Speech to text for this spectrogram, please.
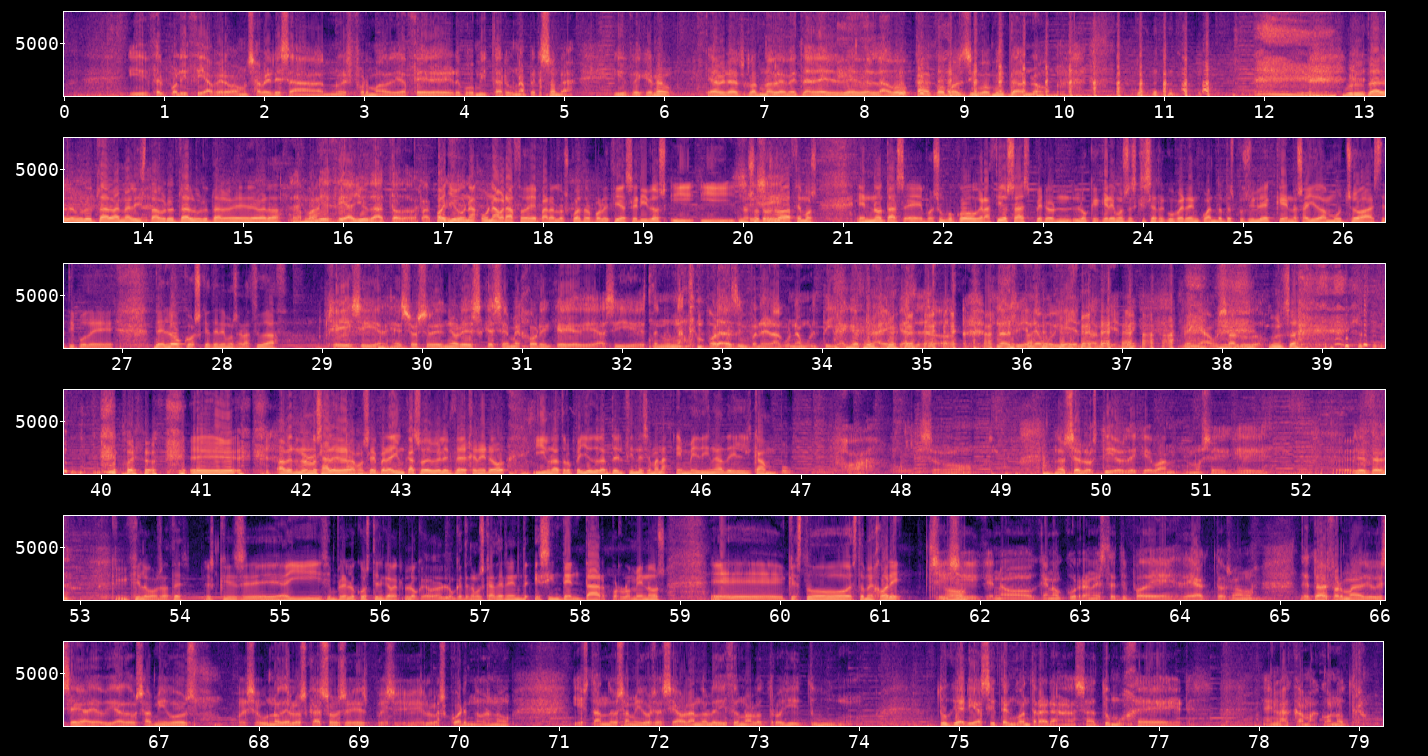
Y dice el policía, pero vamos a ver, esa no es forma de hacer vomitar a una persona. Y dice que no, ya verás cuando le metas el dedo en la boca, como si vomita o no. Brutal, brutal analista, brutal, brutal, eh, de verdad. La policía ayuda a todos. Oye, una- un abrazo eh, para los cuatro policías heridos y, y nosotros sí. lo hacemos en notas eh, pues un poco graciosas, pero lo que queremos es que se recuperen cuanto antes posible, que nos ayudan mucho a este tipo de, de locos que tenemos en la ciudad. Sí, sí, esos señores que se mejoren, que así estén una temporada sin poner alguna multilla que otra, ¿eh? que nos viene muy bien también. Venga, un saludo. Un sa- bueno, eh, a ver, no nos alegramos, eh, pero hay un caso de violencia de género y un atropello durante el fin de semana en Medina del Campo. Eso no sé los tíos de qué van, no sé qué. ¿Qué, qué le vamos a hacer? Es que hay siempre locos, tiene que haber. Lo que, lo que tenemos que hacer es intentar, por lo menos, eh, que esto, esto mejore. Sí, ¿no? sí, que no, que no ocurran este tipo de, de actos, vamos. De todas formas, yo que sé, había dos amigos, pues uno de los casos es pues eh, los cuernos, ¿no? Y están dos amigos así hablando, le dice uno al otro, oye, ¿tú, ¿tú qué harías si te encontraras a tu mujer en la cama con otro?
